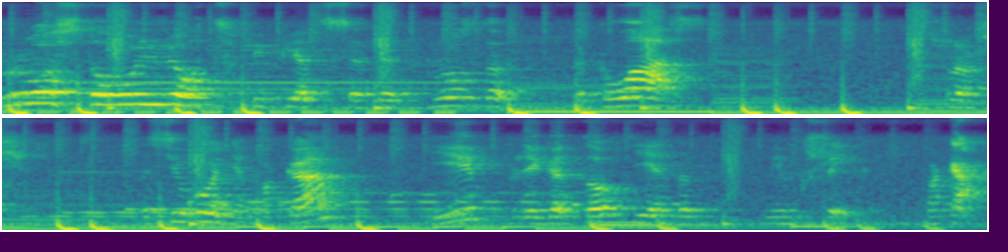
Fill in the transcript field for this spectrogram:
Просто улет, пипец, это просто класс. Что ж, на сегодня пока и приготовьте этот милкшейк. Пока.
